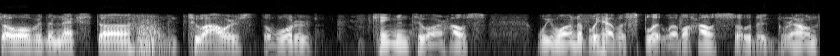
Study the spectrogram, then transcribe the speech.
So over the next uh, two hours, the water came into our house. We wound up. We have a split level house, so the ground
